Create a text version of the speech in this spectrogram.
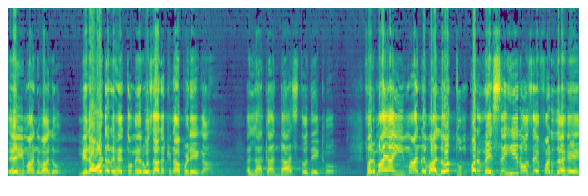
اے ایمان والو، میرا آرڈر ہے، تمہیں روزہ رکھنا پڑے گا۔ اللہ کا انداز تو دیکھو۔ فرمایا، ایمان والو، تم پر ویسے ہی روزے فرض ہے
